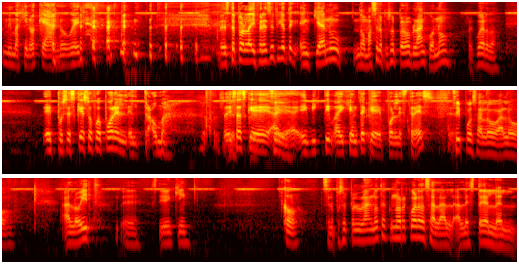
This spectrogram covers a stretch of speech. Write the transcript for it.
Me imagino Keanu, güey. De Este, pero la diferencia, fíjate, en Keanu nomás se le puso el pelo blanco, ¿no? Recuerdo. Eh, pues es que eso fue por el, el trauma. O sea, esas Este, que sí. hay, hay víctima- hay gente que por el estrés. o sea, Sí, pues a lo, a lo, a lo It de Stephen King. ¿Cómo? Se le puso el pelo blanco. ¿No, te, no recuerdas al, al, al este, el, el-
